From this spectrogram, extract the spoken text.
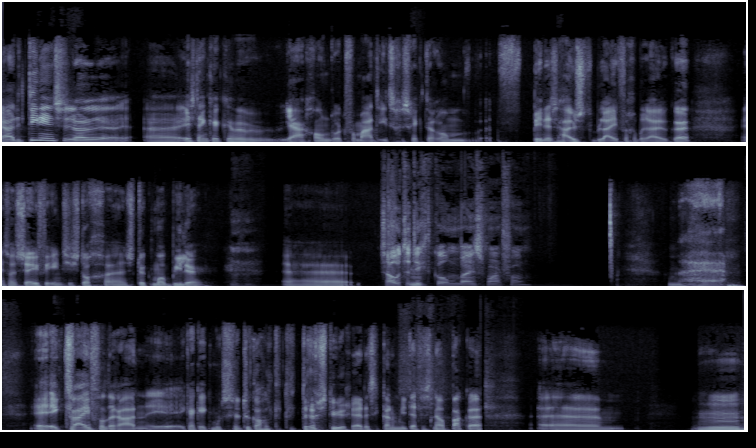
Ja, die 10 inch uh, is denk ik uh, ja, gewoon door het formaat iets geschikter om binnen huis te blijven gebruiken. En zo'n 7 inch is toch een stuk mobieler. Mm -hmm. Zou het te dicht komen bij een smartphone? ik twijfel eraan. Kijk, ik moet ze natuurlijk altijd terugsturen, hè, dus ik kan hem niet even snel pakken. Ehm, hmm,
